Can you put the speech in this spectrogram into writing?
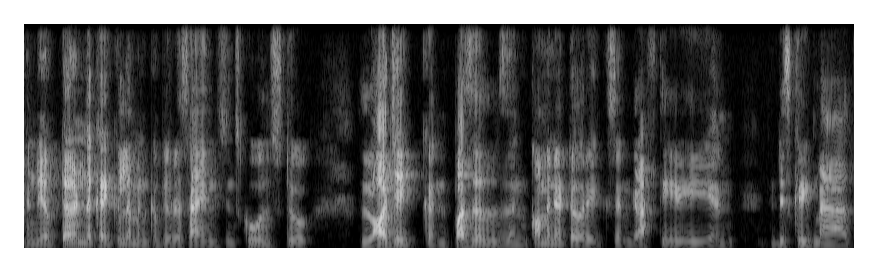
and we have turned the curriculum in computer science in schools to logic and puzzles and combinatorics and graph theory and discrete math,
